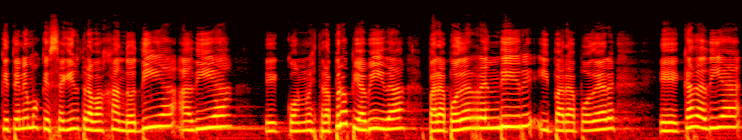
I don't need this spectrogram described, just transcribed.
que tenemos que seguir trabajando día a día eh, con nuestra propia vida para poder rendir y para poder eh, cada día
